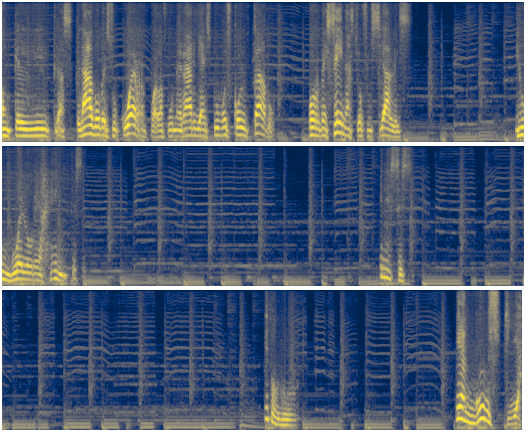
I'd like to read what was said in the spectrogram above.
aunque el traslado de su cuerpo a la funeraria estuvo escoltado por decenas de oficiales y un vuelo de agentes. ¿Qué necesita? Qué dolor. Qué angustia.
